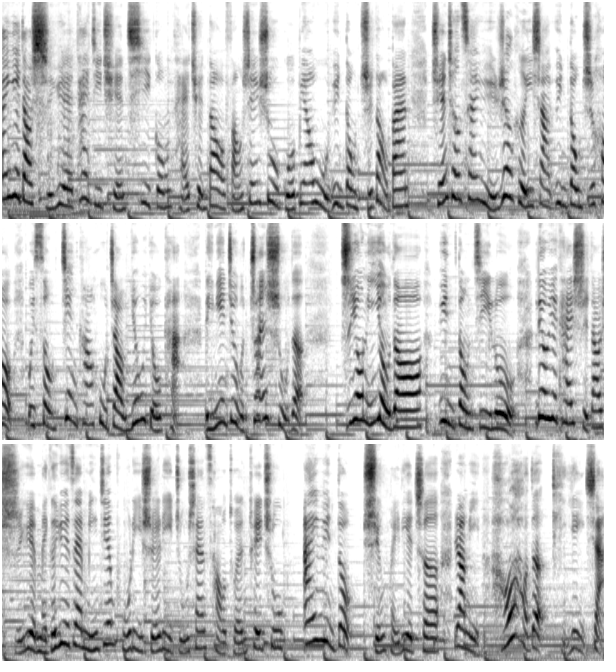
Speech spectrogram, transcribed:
三月到十月，太极拳、气功、跆拳道、防身术、国标舞运动指导班，全程参与任何一项运动之后，会送健康护照悠游卡，里面就有专属的，只有你有的哦，运动记录。六月开始到十月，每个月在民间埔里、水里、竹山、草屯推出爱运动巡回列车，让你好好的体验一下。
